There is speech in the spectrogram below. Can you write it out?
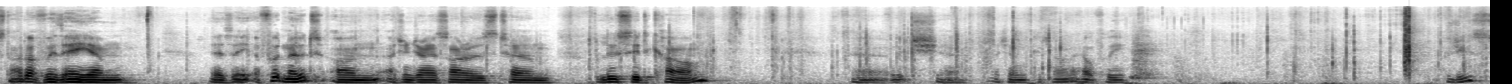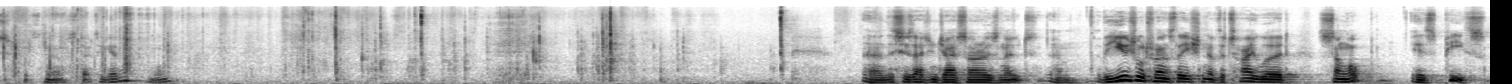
start off with a um, there's a, a, footnote on Ajahn Jayasaro's term lucid calm, uh, which uh, Ajahn Kachara helpfully produced. It's now stuck together. Yeah. Uh, this is Ajahn Jayasaro's note. Um, the usual translation of the Thai word sangop is peace,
